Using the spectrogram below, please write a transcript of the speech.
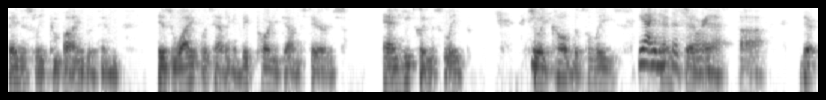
famously combined with him, his wife was having a big party downstairs, and he couldn't sleep. So he called the police yeah I know and the story. that uh, there,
